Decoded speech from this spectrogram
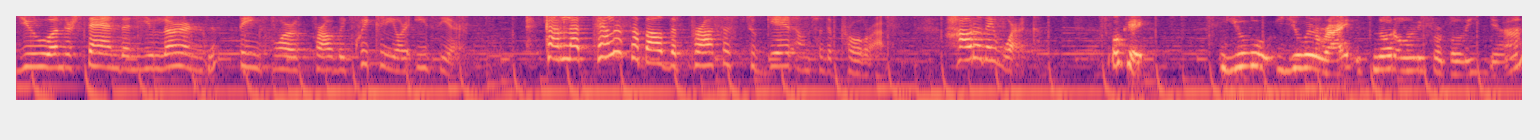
you understand and you learn yeah. things more probably quickly or easier. Carla, tell us about the process to get onto the programs. How do they work? Okay, you you were right. It's not only for Bolivian.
